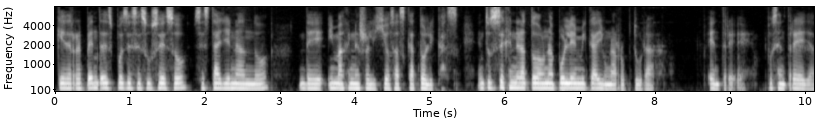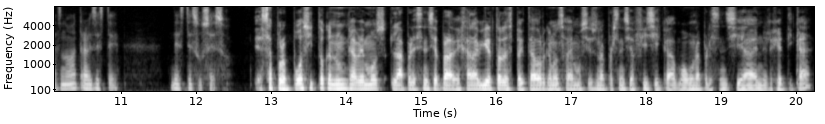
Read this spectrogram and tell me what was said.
que de repente después de ese suceso se está llenando de imágenes religiosas católicas. Entonces se genera toda una polémica y una ruptura entre, pues entre ellas, ¿no? A través de este, de este suceso. Es a propósito que nunca vemos la presencia para dejar abierto al espectador que no sabemos si es una presencia física o una presencia energética.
